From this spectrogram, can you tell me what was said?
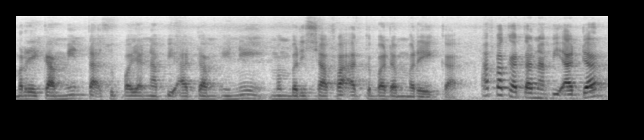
Mereka minta supaya Nabi Adam ini memberi syafaat kepada mereka. Apa kata Nabi Adam?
